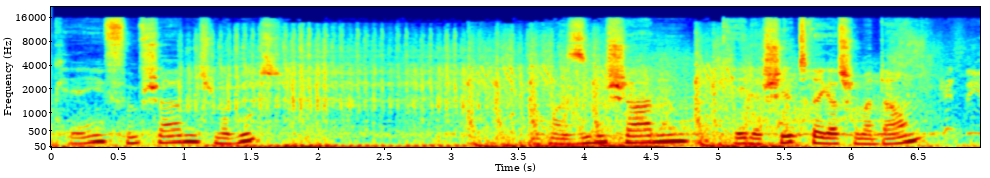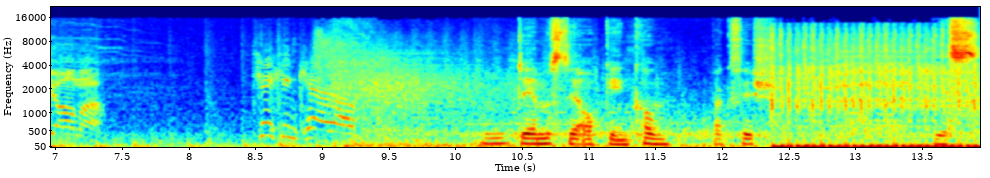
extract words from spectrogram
Okay, 5 Schaden, schon mal gut. Nochmal 7 Schaden. Okay, der Schildträger ist schon mal down. Und der müsste ja auch gehen. Komm, Backfisch. Yes.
